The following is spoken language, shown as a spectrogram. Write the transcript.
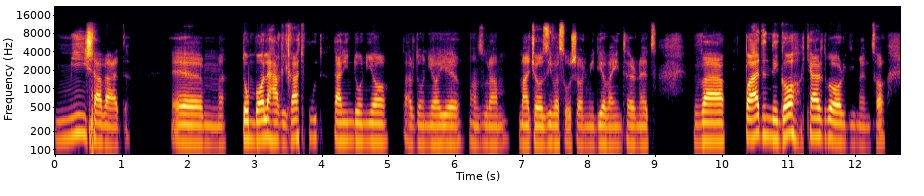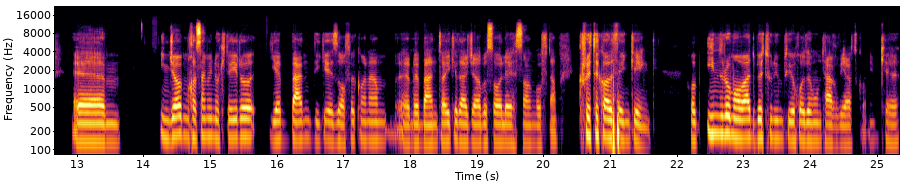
می شود دنبال حقیقت بود در این دنیا در دنیای منظورم مجازی و social media و اینترنت و باید نگاه کرد به argument ها اینجا می‌خواستم این نکته ای رو یه بند دیگه اضافه کنم به بندهایی که در جواب سوال احسان گفتم. Critical thinking. خب این رو ما باید بتونیم توی خودمون تقویت کنیم که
